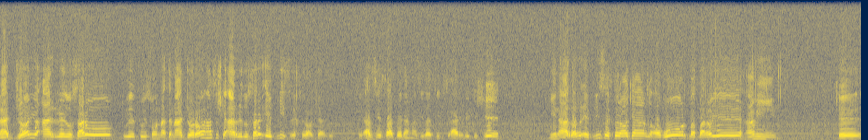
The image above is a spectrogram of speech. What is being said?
نجاری و اردوسر رو توی, توی سنت نجارا هستش که اردوسر ابلیس اختراع کرده. از یه سر بدن از یه یک اره بکشه. این اره رو ابلیس اختراع کرد آورد و برای همین که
